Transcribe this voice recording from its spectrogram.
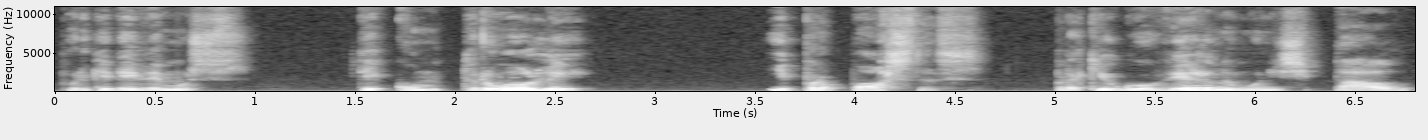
Porque devemos ter controle e propostas para que o governo municipal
